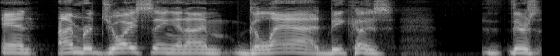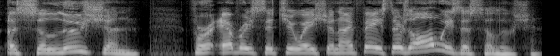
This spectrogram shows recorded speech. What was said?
And I'm rejoicing and I'm glad because there's a solution for every situation I face. There's always a solution.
